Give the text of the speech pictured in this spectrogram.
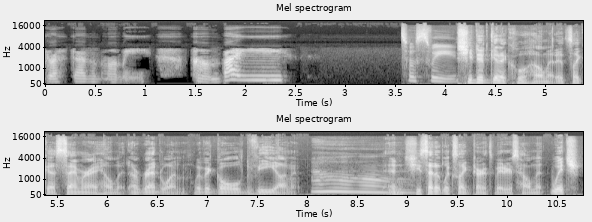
dressed as a mummy. Um, bye. So sweet. she did get a cool helmet. It's like a samurai helmet, a red one with a gold V on it. Oh. and she said it looks like Darth Vader's helmet, which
